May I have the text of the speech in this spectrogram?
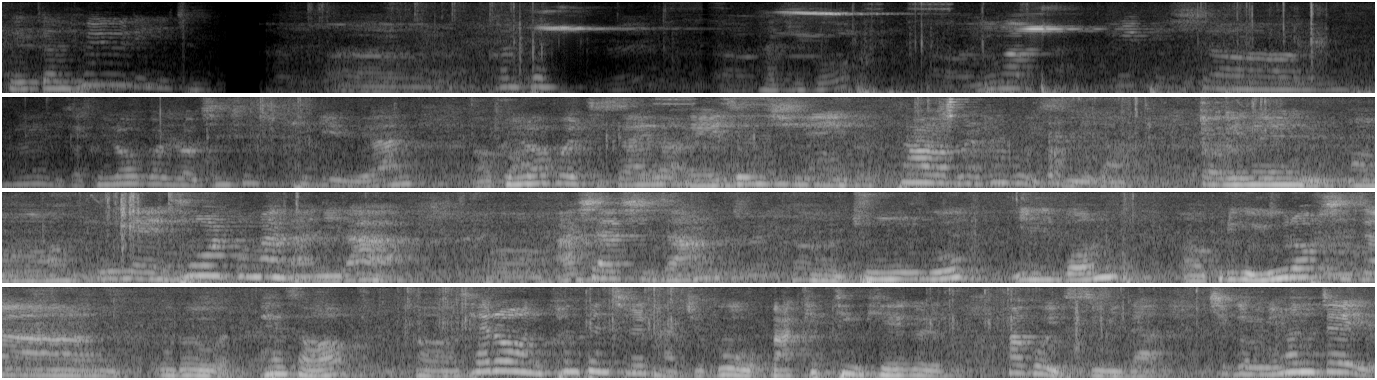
그러니까 효율이 좋. 어, 컨텐츠를 어, 가지고 어, 융합 K-패션을 이제 글로벌로 진출시키기 위한 어, 글로벌 디자이너 에이전시 사업을 하고 있습니다. 저희는 어, 국내 서울뿐만 아니라 어, 아시아 시장, 어, 중국, 일본, 어, 그리고 유럽 시장으로 해서 어, 새로운 컨텐츠를 가지고 마케팅 기획을 하고 있습니다. 지금 현재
